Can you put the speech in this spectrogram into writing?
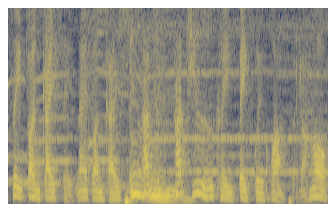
这一段该谁，那一段该谁，它只是它其实是可以被规划的。然后。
